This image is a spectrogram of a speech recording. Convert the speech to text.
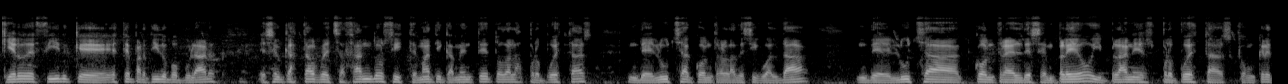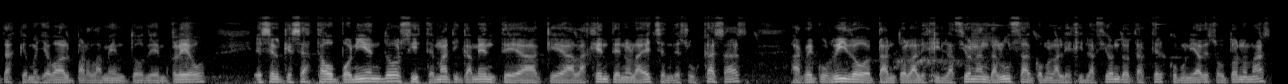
Quiero decir que este Partido Popular es el que ha estado rechazando sistemáticamente todas las propuestas de lucha contra la desigualdad, de lucha contra el desempleo y planes, propuestas concretas que hemos llevado al Parlamento de Empleo. Es el que se ha estado oponiendo sistemáticamente a que a la gente no la echen de sus casas, ha recurrido tanto la legislación andaluza como la legislación de otras tres comunidades autónomas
